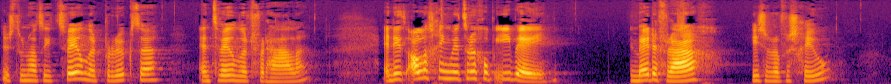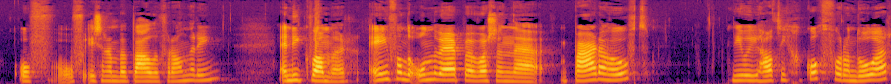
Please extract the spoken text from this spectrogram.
Dus toen had hij 200 producten en 200 verhalen. En dit alles ging weer terug op eBay. Met de vraag: is er een verschil? Of, of is er een bepaalde verandering? En die kwam er. Een van de onderwerpen was een uh, paardenhoofd. Die had hij gekocht voor een dollar.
